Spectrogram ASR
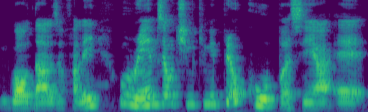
igual o Dallas eu falei, o Rams é um time que me preocupa, assim, é,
